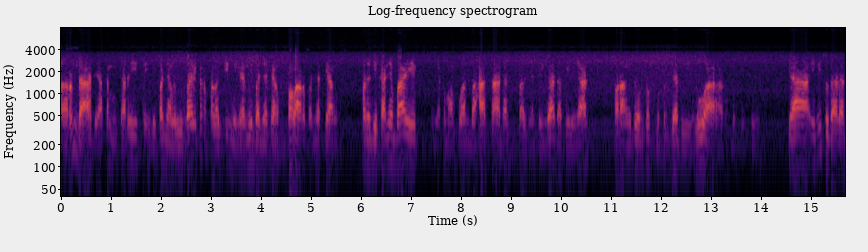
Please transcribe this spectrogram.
uh, rendah dia akan mencari kehidupan yang lebih baik apalagi milenial banyak yang sekolah banyak yang pendidikannya baik punya kemampuan bahasa dan sebagainya sehingga ada pilihan orang itu untuk bekerja di luar begitu. Ya ini sudah ada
